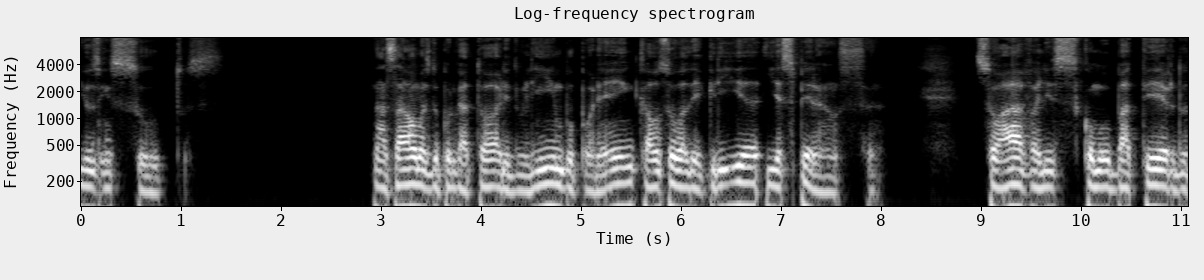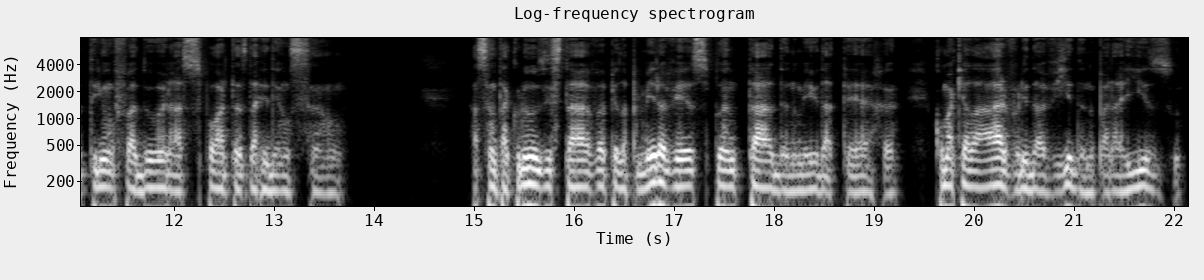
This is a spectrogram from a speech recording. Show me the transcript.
e os insultos. Nas almas do purgatório e do limbo, porém, causou alegria e esperança. Soava-lhes como o bater do triunfador às portas da redenção. A Santa Cruz estava pela primeira vez plantada no meio da terra, como aquela árvore da vida no paraíso,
